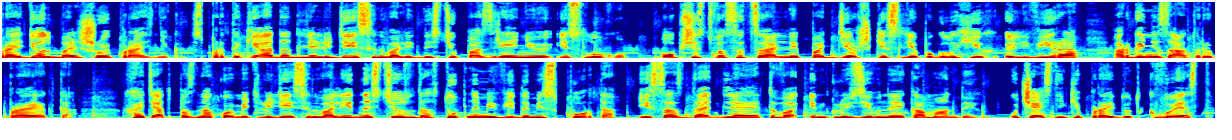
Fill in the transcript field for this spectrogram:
пройдет большой праздник – спартакиада для людей с инвалидностью по зрению и слуху. Общество социальной поддержки слепоглухих «Эльвира» – организаторы проекта. Хотят познакомить людей с инвалидностью с доступными видами спорта и создать для этого инклюзивные команды. Участники пройдут квест,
